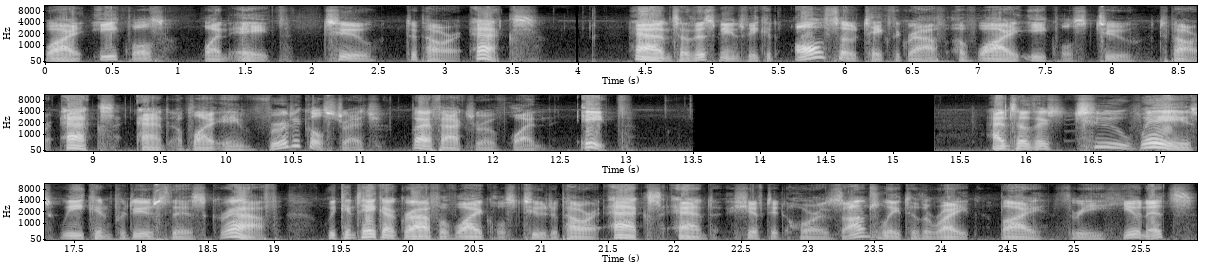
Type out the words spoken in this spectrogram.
y equals 1 8 2 to power x. And so this means we could also take the graph of y equals 2 to power x and apply a vertical stretch by a factor of 1 8. And so there's two ways we can produce this graph. We can take our graph of y equals 2 to power x and shift it horizontally to the right by 3 units.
